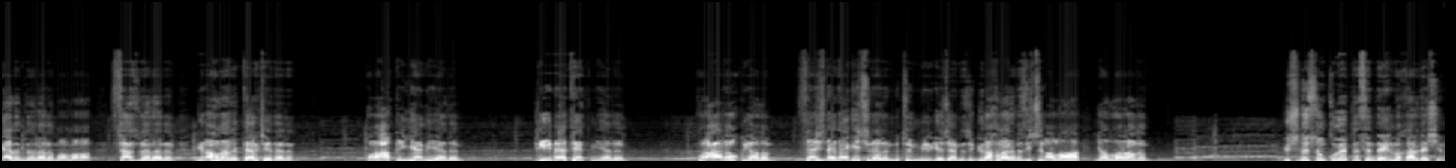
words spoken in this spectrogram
Gelin dönelim Allah'a. Söz verelim. Günahları terk edelim. Kul hakkı yemeyelim. Gıybet etmeyelim. Kur'an okuyalım. Secdede geçirelim bütün bir gecemizi. Günahlarımız için Allah'a yalvaralım. Güçlüsün, kuvvetlisin değil mi kardeşim?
